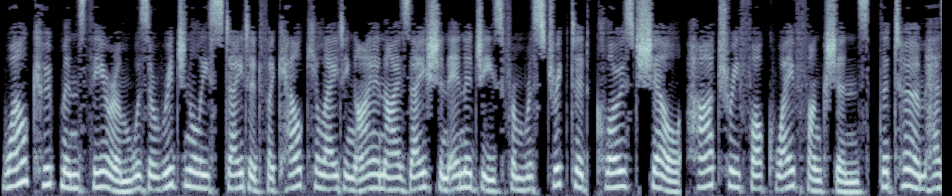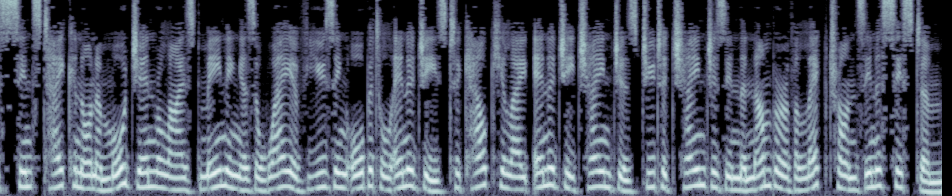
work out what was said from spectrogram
While Koopman's theorem was originally stated for calculating ionization energies from restricted closed-shell Hartree-Fock wavefunctions, the term has since taken on a more generalized meaning as a way of using orbital energies to calculate energy changes due to changes in the number of electrons in a system.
